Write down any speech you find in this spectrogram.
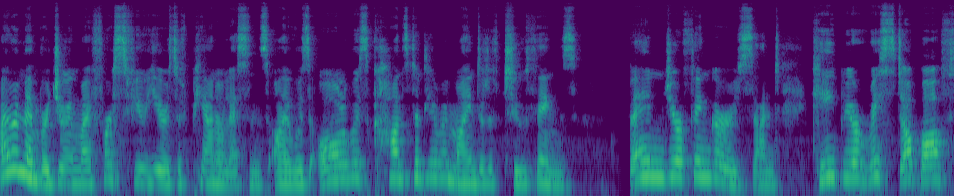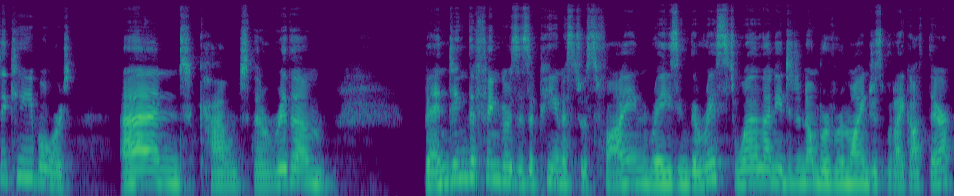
I remember during my first few years of piano lessons, I was always constantly reminded of two things bend your fingers and keep your wrist up off the keyboard and count the rhythm. Bending the fingers as a pianist was fine, raising the wrist, well, I needed a number of reminders, but I got there.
